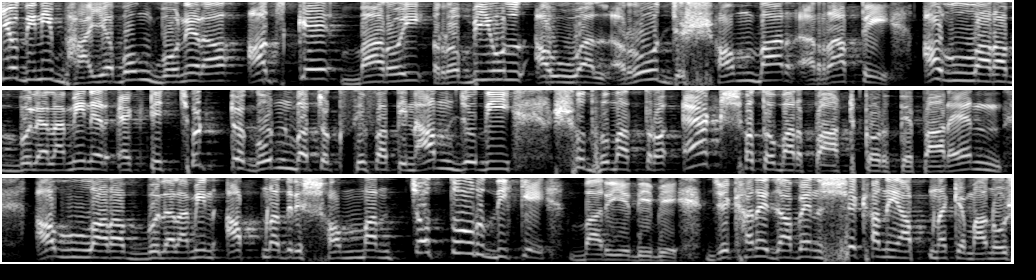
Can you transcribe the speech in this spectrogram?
প্রিয় দিনী ভাই এবং বোনেরা, আজকে বারোই রবিউল আউয়াল, রোজ সোমবার রাতে আল্লাহ রাব্বুল আলমিনের একটি ছোট্ট গুণবাচক সিফাতি নাম যদি শুধুমাত্র একশতবার পাঠ করতে পারেন, আল্লাহ রাব্বুল আলমিন আপনাদের সম্মান চতুর্দিকে বাড়িয়ে দিবে। যেখানে যাবেন, সেখানে আপনাকে মানুষ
